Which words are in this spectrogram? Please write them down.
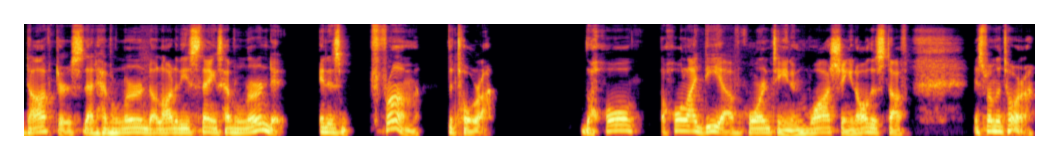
doctors that have learned a lot of these things have learned it and is from the Torah. The whole the whole idea of quarantine and washing and all this stuff is from the Torah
